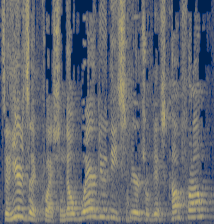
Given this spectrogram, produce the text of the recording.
So here's a question though where do these spiritual gifts come from?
